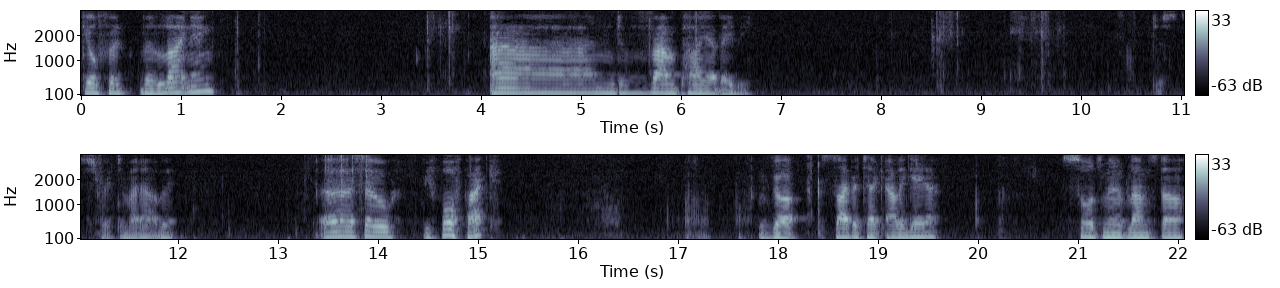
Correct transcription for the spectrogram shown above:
Guilford the Lightning and Vampire Baby. Just straighten that out a bit. Uh, so, the fourth pack, we've got Cybertech Alligator, Swordsman of Landstar,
